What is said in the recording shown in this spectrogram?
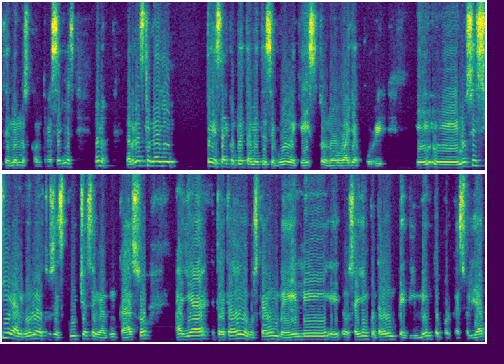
tenemos contraseñas. Bueno, la verdad es que nadie puede estar completamente seguro de que esto no vaya a ocurrir. Eh, eh, no sé si alguno de tus escuchas en algún caso haya tratado de buscar un BL eh, o se haya encontrado un pedimento por casualidad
